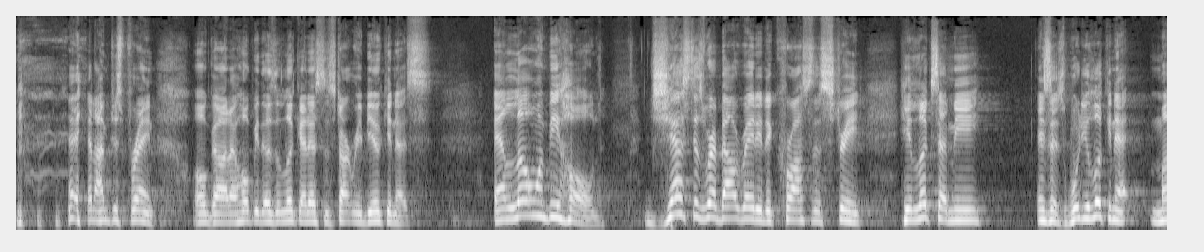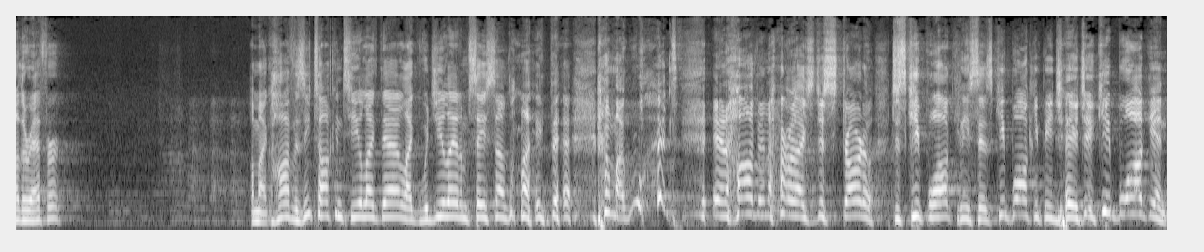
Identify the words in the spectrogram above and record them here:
and I'm just praying, Oh God, I hope he doesn't look at us and start rebuking us. And lo and behold, just as we're about ready to cross the street, he looks at me and says, What are you looking at, mother effer? I'm like, Hav, is he talking to you like that? Like, would you let him say something like that? I'm like, what? And Hav and I are like, just startled. Just keep walking. He says, keep walking, PJJ, keep walking.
